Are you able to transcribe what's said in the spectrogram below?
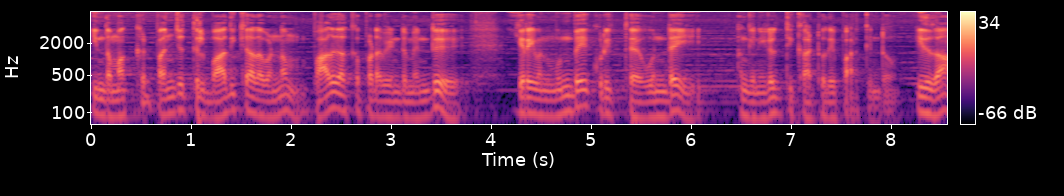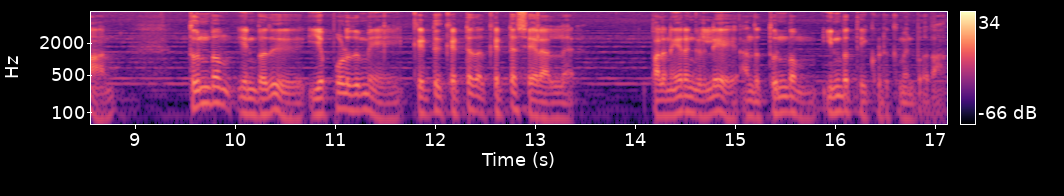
இந்த மக்கள் பஞ்சத்தில் பாதிக்காத வண்ணம் பாதுகாக்கப்பட வேண்டும் என்று இறைவன் முன்பே குறித்த ஒன்றை அங்கு நிகழ்த்தி காட்டுவதை பார்க்கின்றோம். இதுதான் துன்பம் என்பது எப்பொழுதுமே கெட்டு கெட்ட கெட்ட செயல் அல்ல. பல நேரங்களிலே அந்த துன்பம் இன்பத்தை கொடுக்கும் என்பதுதான்.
